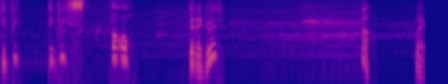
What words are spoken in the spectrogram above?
did we? Did we? Oh, oh, did I do it? Oh, wait.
